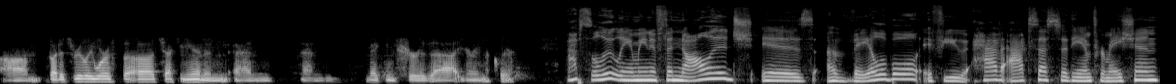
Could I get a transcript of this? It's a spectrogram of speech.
Um, but it's really worth uh, checking in and, and and making sure that you're in the clear. Absolutely. I mean, if the knowledge is available, if you have access to the information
